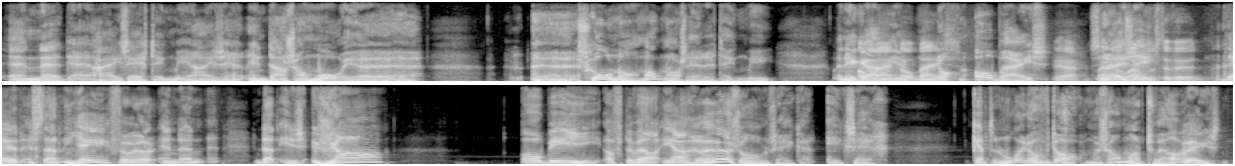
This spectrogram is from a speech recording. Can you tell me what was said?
En uh, hij zegt tegen me, hij zegt, en dan zo'n mooie uh, uh, schoolnorm ook nog zeggen tegen me. En ik ga me Obijs. Ja, maar hij zegt, er staat een J voor en dan, dat is Jean Obi, oftewel Jan Geheurzoon zeker. Ik zeg, ik heb er nooit over gedacht, maar zo moet het wel wezen.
